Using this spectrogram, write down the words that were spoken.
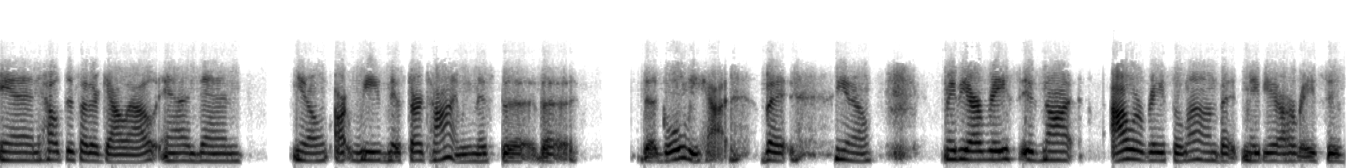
and helped this other gal out and then you know our, we missed our time we missed the the the goal we had but you know maybe our race is not our race alone but maybe our race is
